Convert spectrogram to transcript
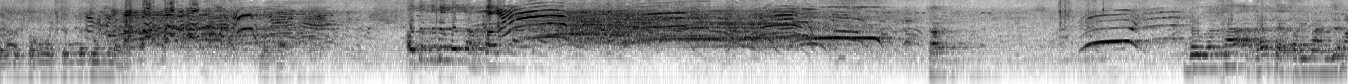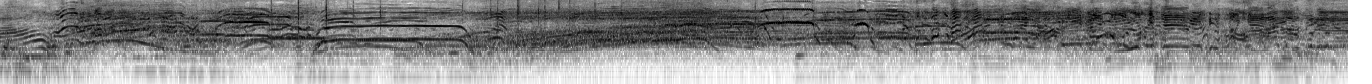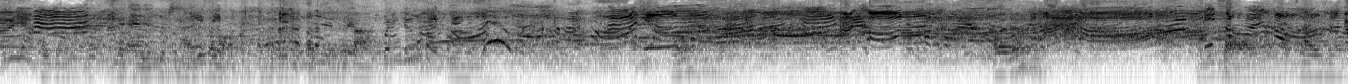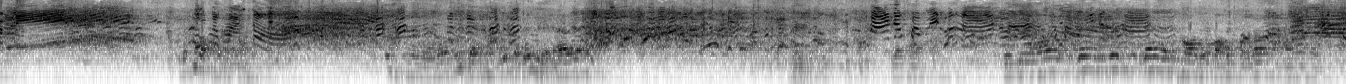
จะมาตรงจะมาดูมานะครับเอาจะไม่ได้มาจับไปครับมูลค่าอาจได้แต่ปริมาณเยอะกว่า นับสนุนลูกชายได้ตลอดนะครับแล้วเนี่ยก็ตามอะไรนะหารสองกับใครกับเล็กไม่บอกหารสองโอ้โหนี่เดี๋ยวหาที่ผมไม่เหลือแล้วเนี่ยจริงๆแล้วเรื่องเรื่องเรื่องเงินทองที่บอกเป็นของนอกกายนะครับ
